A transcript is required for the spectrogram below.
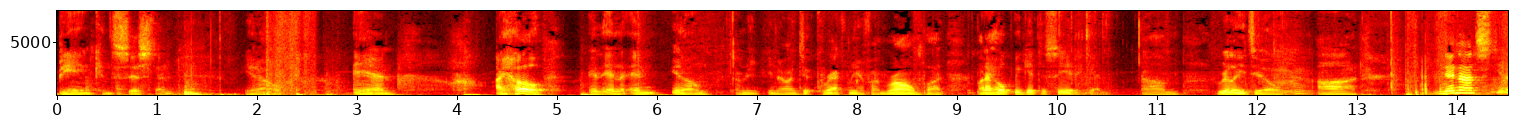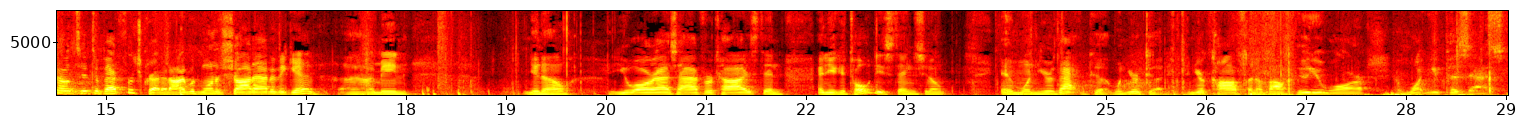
being consistent, you know, and I hope and and and you know, I mean, you know, correct me if I'm wrong, but but I hope we get to see it again. Um, really do. Uh, and that's you know to, to Bedford's credit, I would want a shot at it again. Uh, I mean, you know, you are as advertised, and and you get told these things, you know. And when you're that good, when you're good, and you're confident about who you are and what you possess,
